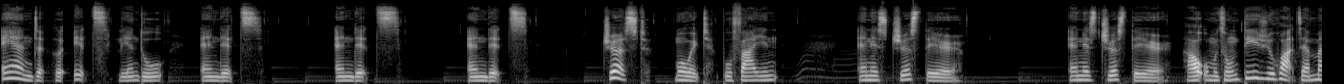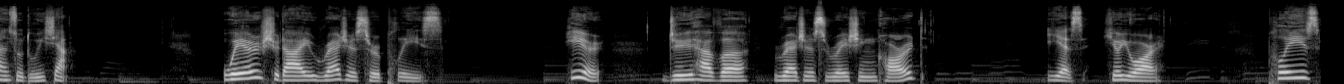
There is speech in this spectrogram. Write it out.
and 和 it's 连读 and it's and it's and it's just 末尾不发音 and it's just there and it's just there 好，我们从第一句话再慢速读一下。where should I register, please? Here. Do you have a registration card? Yes, here you are. Please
